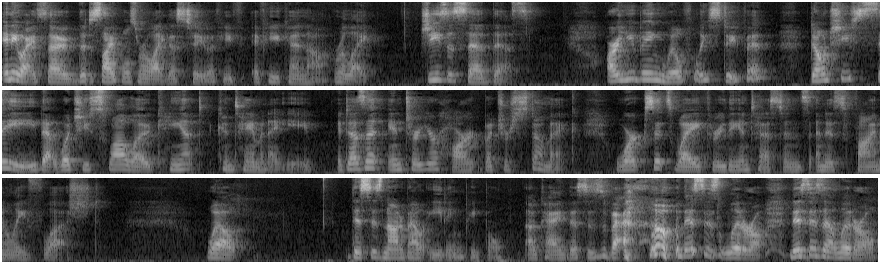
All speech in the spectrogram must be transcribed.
Anyway, so the disciples were like this too, if you if you can uh, relate. Jesus said this: Are you being willfully stupid? Don't you see that what you swallow can't contaminate you? It doesn't enter your heart, but your stomach works its way through the intestines and is finally flushed. Well, this is not about eating people okay? This is about this is literal. This isn't literal.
